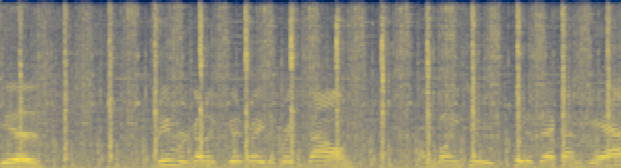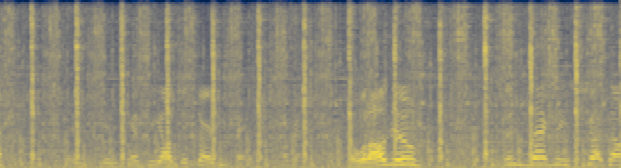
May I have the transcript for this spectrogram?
is, going to get ready to break down, I'm going to put it back on gas and, and empty out the starting tank. So what I'll do, this is actually shutdown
